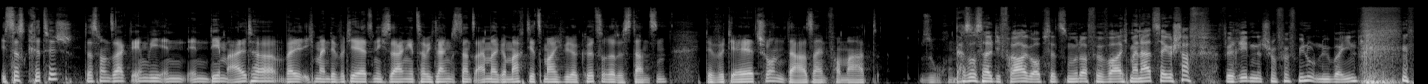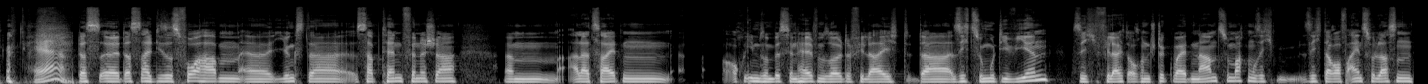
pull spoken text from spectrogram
ist das kritisch, dass man sagt, irgendwie in, in dem Alter, weil ich meine, der wird ja jetzt nicht sagen, jetzt habe ich Langdistanz einmal gemacht, jetzt mache ich wieder kürzere Distanzen. Der wird ja jetzt schon da sein Format suchen. Das ist halt die Frage, ob es jetzt nur dafür war. Ich meine, er hat es ja geschafft. Wir reden jetzt schon fünf Minuten über ihn. ja. dass, äh, dass halt dieses Vorhaben, äh, jüngster Sub-10-Finisher ähm, aller Zeiten auch ihm so ein bisschen helfen sollte, vielleicht da sich zu motivieren, sich vielleicht auch ein Stück weit Namen zu machen, sich, sich darauf einzulassen,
